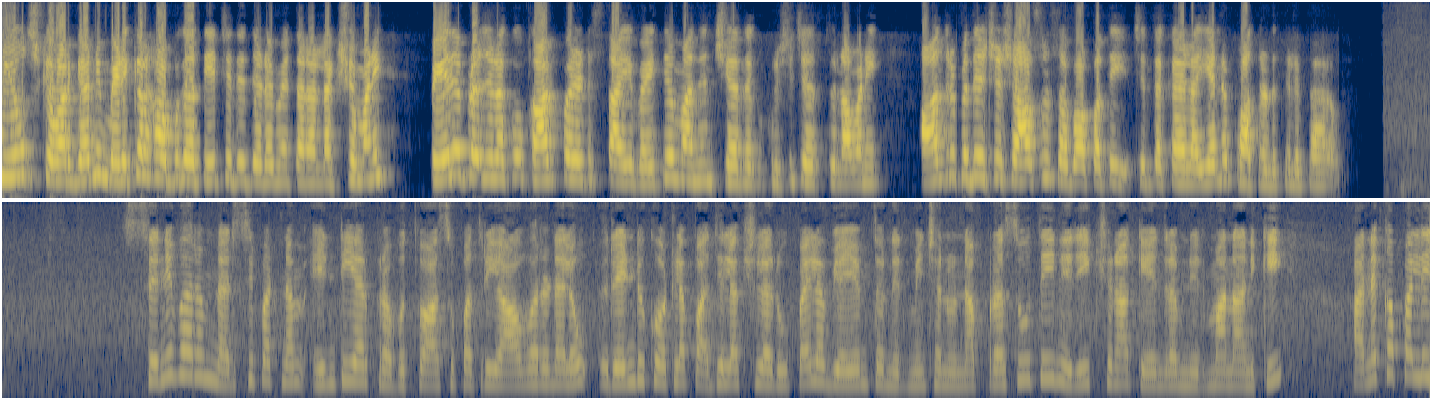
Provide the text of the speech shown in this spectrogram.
నియోజకవర్గాన్ని మెడికల్ హబ్గా తీర్చిదిద్దడమే తన లక్ష్యమని పేద ప్రజలకు కార్పొరేట్ స్థాయి వైద్యం అందించేందుకు కృషి చేస్తున్నామని ఆంధ్రప్రదేశ్ శాసనసభాపతి చింతకాయల అయ్యన్న పాత్రుడు తెలిపారు. శనివారం నర్సీపట్నం ఎన్టీఆర్ ప్రభుత్వ ఆసుపత్రి ఆవరణలో రెండు కోట్ల పది లక్షల రూపాయల వ్యయంతో నిర్మించనున్న ప్రసూతి నిరీక్షణ కేంద్రం నిర్మాణానికి అనకపల్లి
